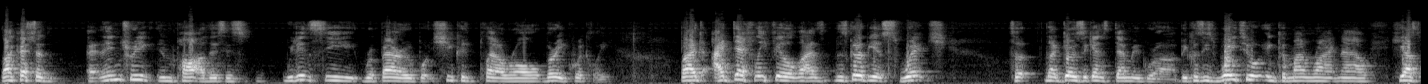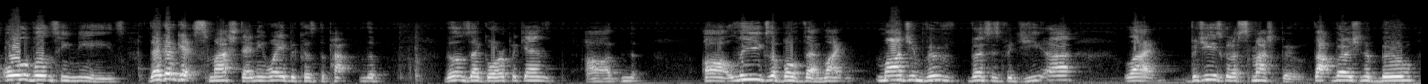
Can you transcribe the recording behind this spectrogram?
like I said, an intriguing part of this is we didn't see Ribeiro, but she could play a role very quickly. But I, I definitely feel like there's going to be a switch to, that goes against Demigra because he's way too in command right now. He has all the villains he needs. They're going to get smashed anyway because the the villains they're going up against are, are leagues above them. Like Buu versus Vegeta. Like Vegeta's going to smash Buu. That version of Buu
